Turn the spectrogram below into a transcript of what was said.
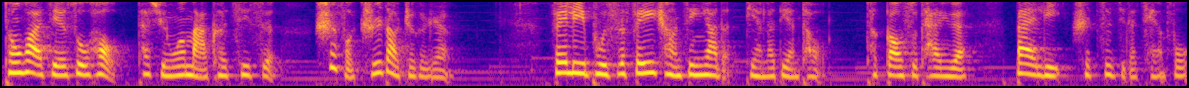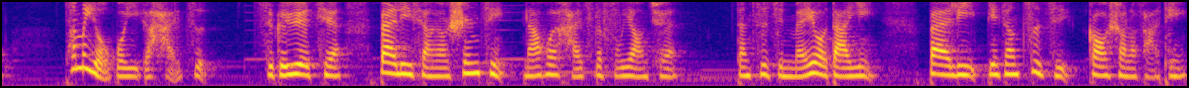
通话结束后，他询问马克妻子是否知道这个人。菲利普斯非常惊讶地点了点头。他告诉探员，拜利是自己的前夫，他们有过一个孩子。几个月前，拜利想要申请拿回孩子的抚养权，但自己没有答应，拜利便将自己告上了法庭。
